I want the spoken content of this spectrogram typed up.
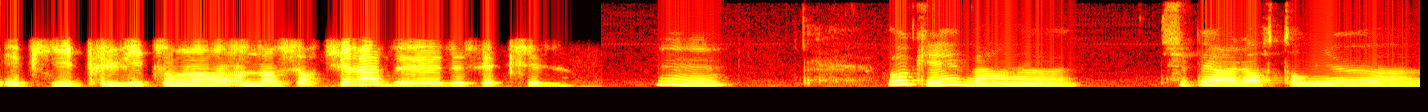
Et puis plus vite, on, en sortira de, cette crise. Mmh. Ok, ben super. Alors tant mieux euh,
